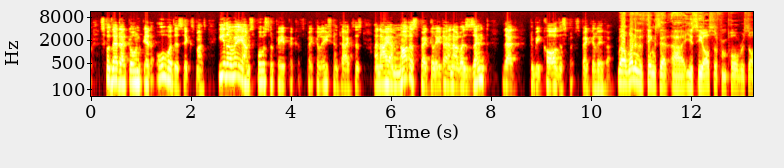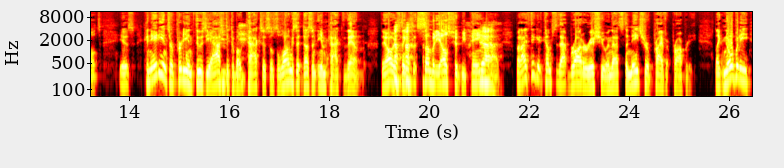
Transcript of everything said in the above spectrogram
so that I don't get over the six months. Either way, I'm supposed to pay speculation taxes and I am not a speculator and I resent that to be called a spe- speculator. Well, one of the things that uh, you see also from poll results is Canadians are pretty enthusiastic about mm-hmm. taxes as long as it doesn't impact them. They always think that somebody else should be paying yeah. that. But I think it comes to that broader issue, and that's the nature of private property. Like nobody,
